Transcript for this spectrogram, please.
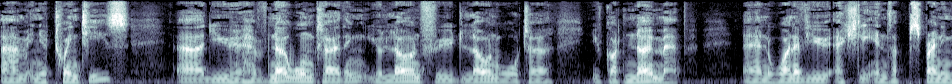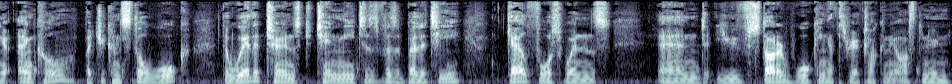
um, in your 20s. Uh, you have no warm clothing. You're low on food, low on water. You've got no map. And one of you actually ends up spraining your ankle, but you can still walk. The weather turns to 10 meters visibility, gale force winds, and you've started walking at 3 o'clock in the afternoon.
